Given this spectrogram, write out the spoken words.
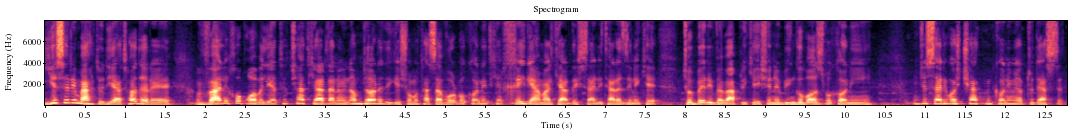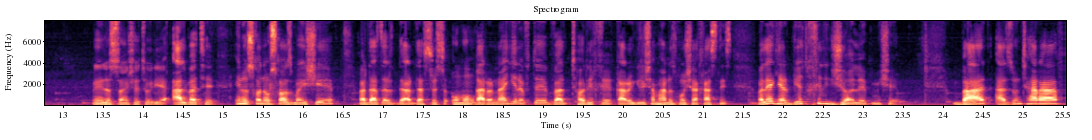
یه سری محدودیت ها داره ولی خب قابلیت چت کردن و اینام داره دیگه. شما تصور بکنید که خیلی عمل کردش سریعتر از اینه که تو بری وب اپلیکیشن بینگو باز بکنی اینجا سری باش چت می‌کنی میاد تو دستت. می‌دونی داستان چطوریه؟ البته این نسخه نسخه آزمایشیه و در دسترس عموم قرار نگرفته و تاریخ قرارگیریش هم هنوز مشخص نیست. ولی اگر بیاد خیلی جالب میشه. بعد از اون طرف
